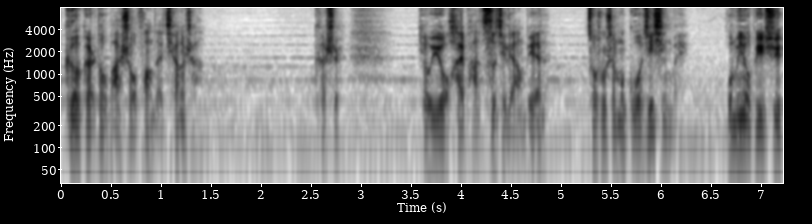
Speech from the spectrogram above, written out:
个个都把手放在枪上。可是，由于我害怕刺激两边做出什么过激行为，我们又必须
